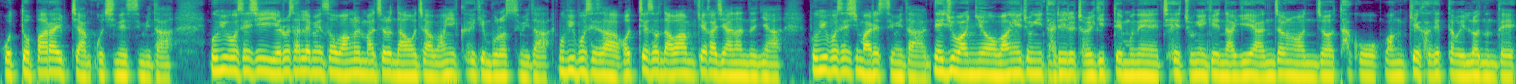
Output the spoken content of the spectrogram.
옷도 빨아입지 않고 지냈습니다. 무비보셋 이 예루살렘에서 왕을 맞으러 나오자 왕이 그에게 물었습니다. 무비보셋아 어째서 나와 함께 가지 않았느냐? 무비보셋이 말했습니다. 내 주 왕이여 왕의 종이 다리를 절기 때문에 제 종에게 나귀의 안장을 얹어 타고 왕께 가겠다고 일렀는데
